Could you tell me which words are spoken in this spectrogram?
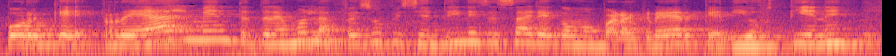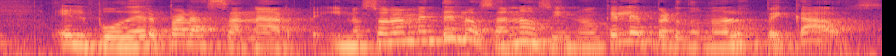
porque realmente tenemos la fe suficiente y necesaria como para creer que Dios tiene el poder para sanarte. Y no solamente lo sanó, sino que le perdonó los pecados.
